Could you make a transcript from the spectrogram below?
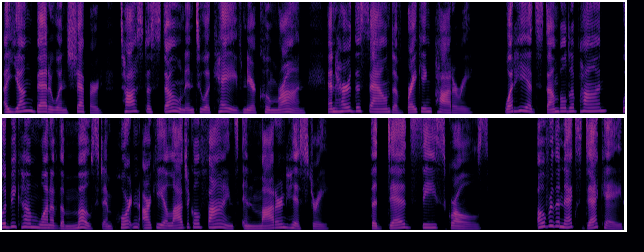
a young Bedouin shepherd tossed a stone into a cave near Qumran and heard the sound of breaking pottery. What he had stumbled upon would become one of the most important archaeological finds in modern history the Dead Sea Scrolls. Over the next decade,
